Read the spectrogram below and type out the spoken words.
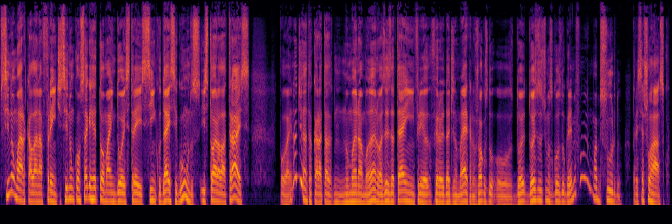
se não marca lá na frente, se não consegue retomar em 2, 3, 5, 10 segundos e estoura lá atrás. Pô, aí não adianta o cara tá no mano a mano, às vezes até em inferi- inferioridade numérica. Nos jogos do. Dois, dois dos últimos gols do Grêmio foi um absurdo. Parecia churrasco.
